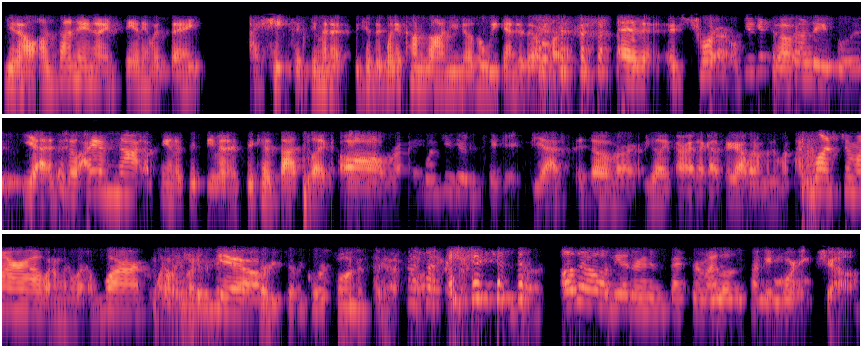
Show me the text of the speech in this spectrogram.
you know, on Sunday nights, Danny would say, "I hate 60 Minutes because when it comes on, you know the weekend is over," and it's true. You get the So- Sunday blues. Yeah, so I am not a fan of 60 Minutes because that's like, all right. Once you hear the ticking. Yes, it's over. You're like, all right, I got to figure out what I'm going to wear for my lunch tomorrow, what I'm going to wear to work, what I'm going to do. 37 correspondence they have. Yeah. Although on the other end of the spectrum, I love the Sunday morning show.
